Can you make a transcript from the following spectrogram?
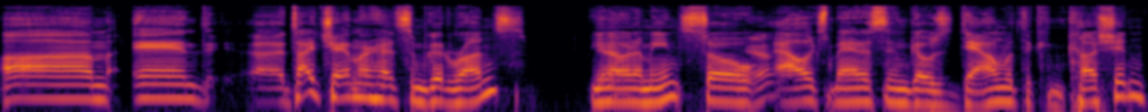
Um, and uh, Ty Chandler had some good runs. You know what I mean? So Yeah. Alex Mattison goes down with the concussion.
